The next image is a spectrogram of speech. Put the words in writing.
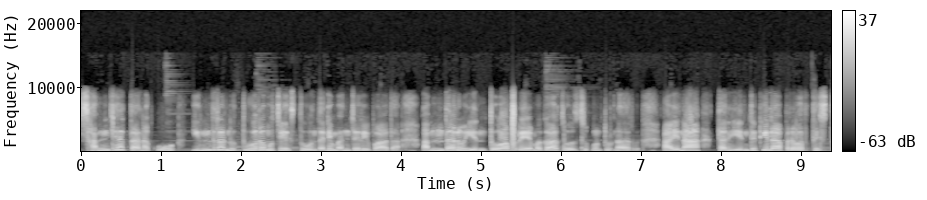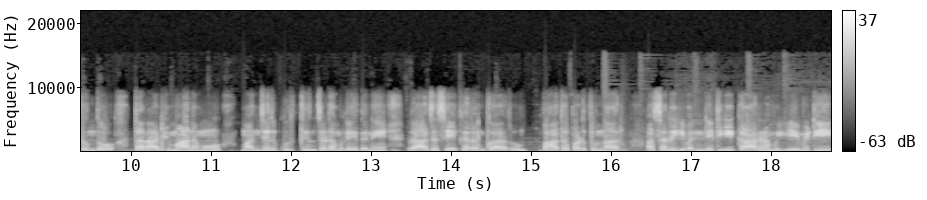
సంధ్య తనకు ఇంద్రను దూరము చేస్తుందని మంజరి బాధ. అందరూ ఎంతో ప్రేమగా చూసుకుంటున్నారు. అయినా తను ఎందుకు ఇలా ప్రవర్తిస్తుందో తన అభిమానము మంజరి గుర్తించడం లేదని రాజశేఖరం గారు బాధపడుతున్నారు. అసలు ఇవన్నిటికీ కారణము ఏమిటి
